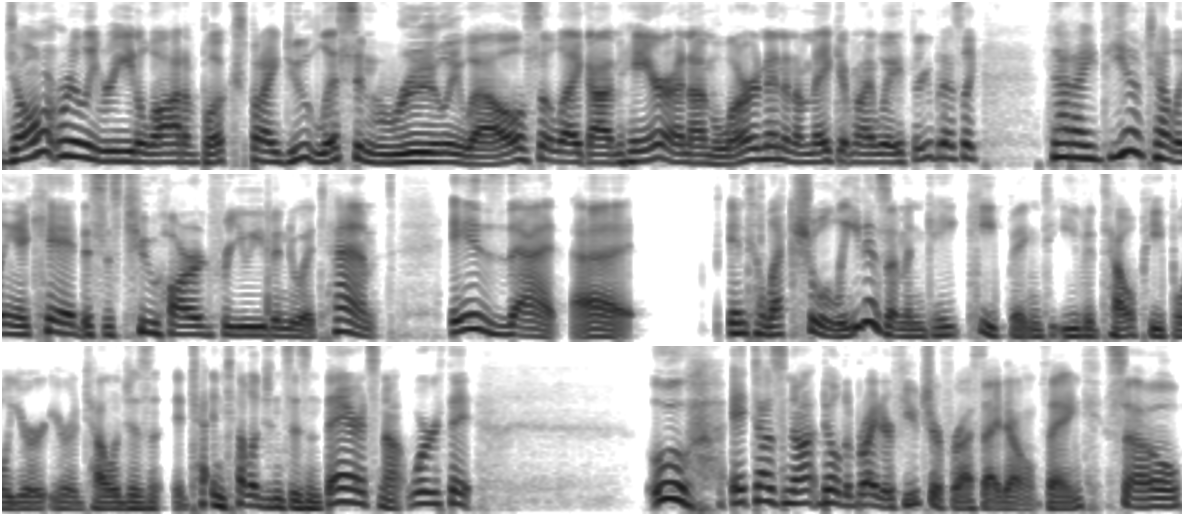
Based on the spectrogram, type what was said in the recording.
don't really read a lot of books, but I do listen really well. So like I'm here and I'm learning and I'm making my way through. But it's like that idea of telling a kid this is too hard for you even to attempt is that uh, intellectual elitism and gatekeeping to even tell people your your intelligence intelligence isn't there, it's not worth it. ooh, it does not build a brighter future for us, I don't think. So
